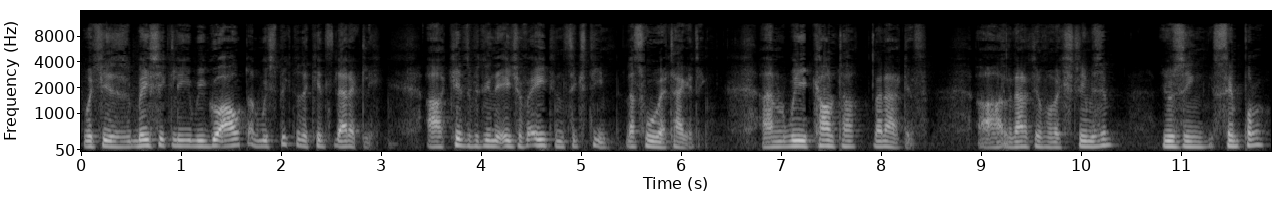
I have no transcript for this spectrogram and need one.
which is basically we go out and we speak to the kids directly. Uh, kids between the age of 8 and 16, that's who we're targeting. And we counter the narrative, uh, the narrative of extremism, using simple,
